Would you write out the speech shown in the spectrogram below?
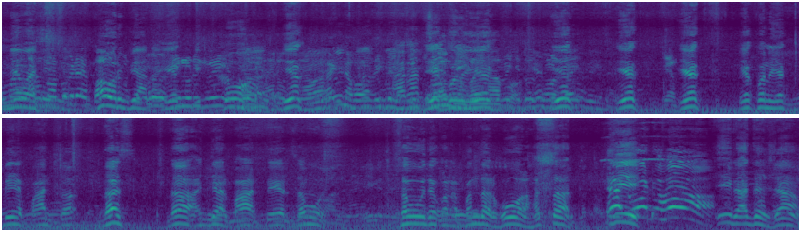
નેવાસી રૂપિયા એક એક એક એક એક ને એક બે પાંચ દસ દસ દસ અગિયાર બાર તેર ચૌદ ચૌદ એક ને પંદર સોળ સત્તર એ રાધે શ્યામ.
